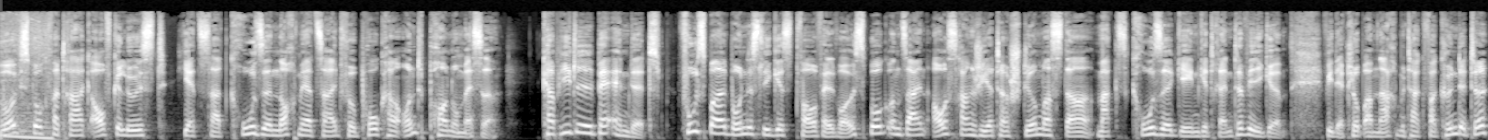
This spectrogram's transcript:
Wolfsburg-Vertrag aufgelöst. Jetzt hat Kruse noch mehr Zeit für Poker und Pornomesse. Kapitel beendet. Fußball-Bundesligist VfL Wolfsburg und sein ausrangierter Stürmerstar Max Kruse gehen getrennte Wege. Wie der Club am Nachmittag verkündete,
